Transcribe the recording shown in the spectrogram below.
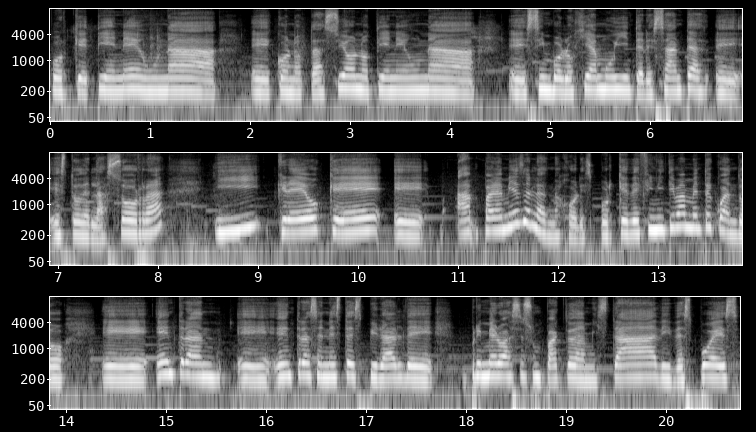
porque tiene una eh, connotación o tiene una eh, simbología muy interesante eh, esto de la zorra. Y creo que Ah, para mí es de las mejores, porque definitivamente cuando eh, entran, eh, entras en esta espiral de primero haces un pacto de amistad y después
